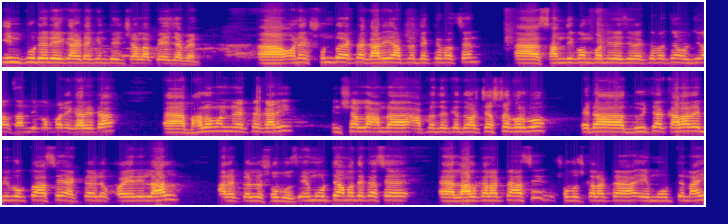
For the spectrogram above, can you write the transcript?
ইনপুটের এই গাড়িটা কিন্তু ইনশাল্লাহ পেয়ে যাবেন। অনেক সুন্দর একটা গাড়ি আপনারা দেখতে পাচ্ছেন। সান্দি কোম্পানির এই যে দেখতে পাচ্ছেন অরিজিনাল সান্দি কোম্পানির গাড়িটা। ভালো মানের একটা গাড়ি। ইনশাল্লাহ আমরা আপনাদেরকে দেওয়ার চেষ্টা করব। এটা দুইটা কালারে বিভক্ত আছে, একটা হলো খয়েরি লাল আর একটা হলো সবুজ। এই মুহূর্তে আমাদের কাছে লাল কালারটা আছে, সবুজ কালারটা এই মুহূর্তে নাই।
